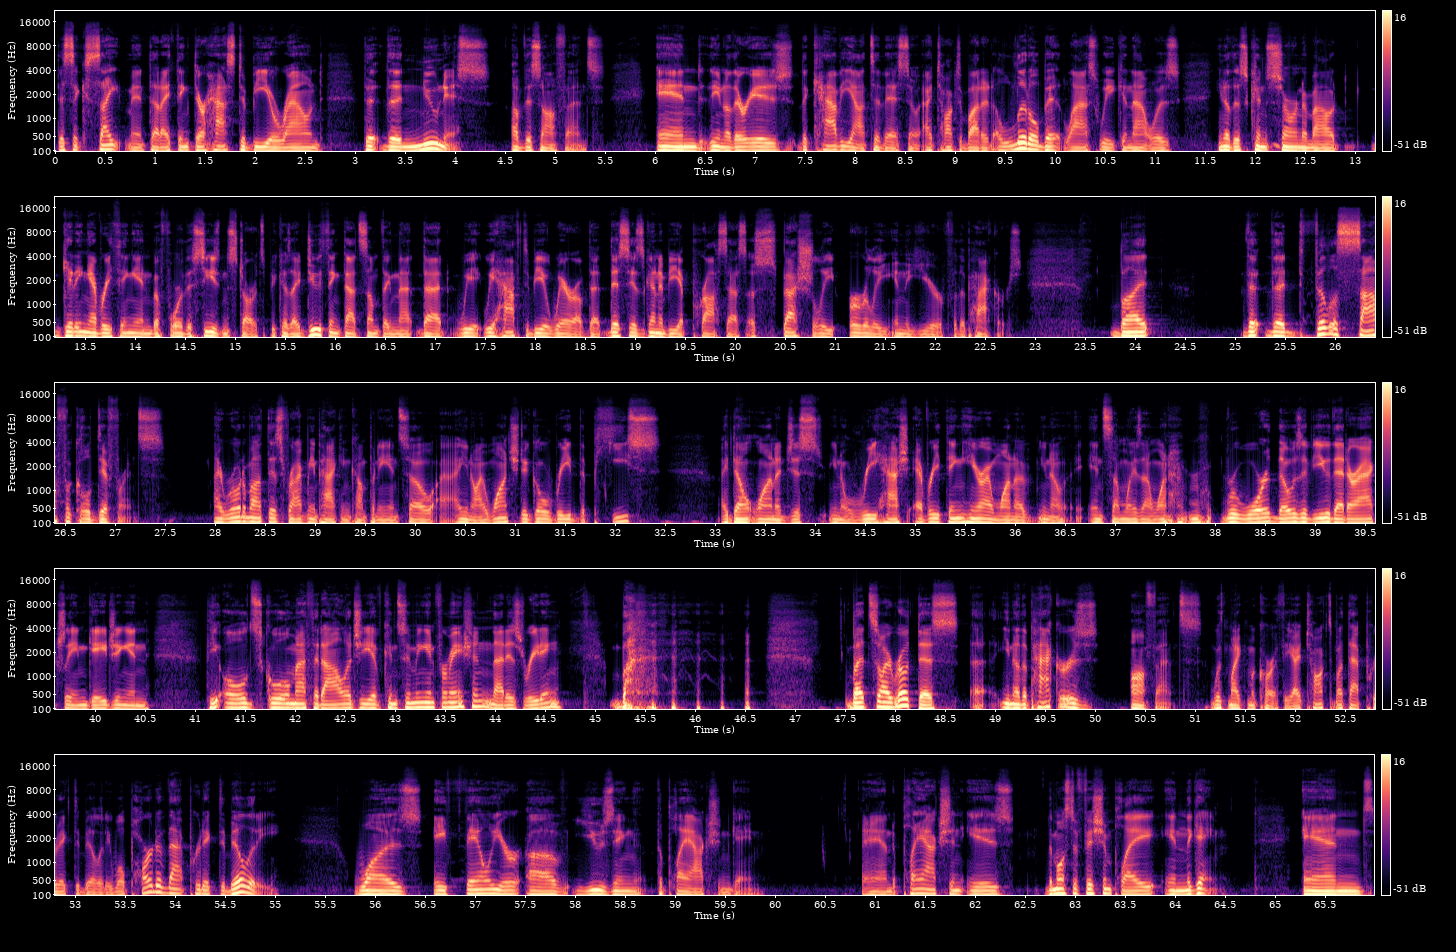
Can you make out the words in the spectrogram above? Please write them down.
this excitement that I think there has to be around the the newness of this offense And, you know, there is the caveat to this. I talked about it a little bit last week, and that was, you know, this concern about getting everything in before the season starts, because I do think that's something that that we, we have to be aware of, that this is going to be a process, especially early in the year for the Packers. But the the philosophical difference, I wrote about this for Packing Company, and so I, you know, I want you to go read the piece I don't want to just, you know, rehash everything here. I want to, you know, in some ways, I want to reward those of you that are actually engaging in the old school methodology of consuming information, that is reading. But, but so I wrote this, uh, you know, the Packers offense with Mike McCarthy. I talked about that predictability. Well, part of that predictability was a failure of using the play action game. And play action is the most efficient play in the game. And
